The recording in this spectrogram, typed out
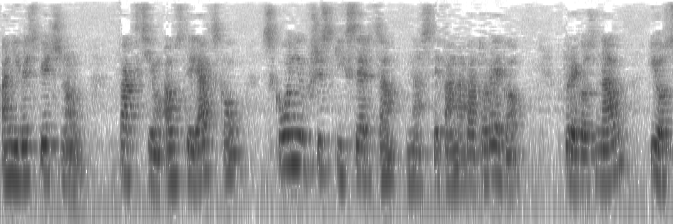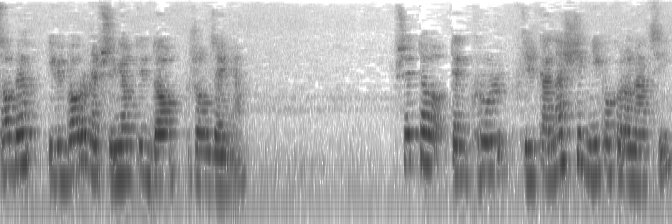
a niebezpieczną fakcję austriacką, skłonił wszystkich serca na Stefana Batorego, którego znał i osobę i wyborne przymioty do rządzenia. Przeto ten król w kilkanaście dni po koronacji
